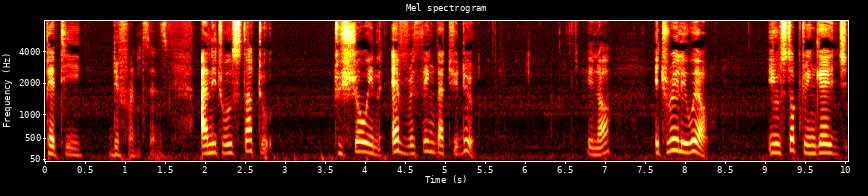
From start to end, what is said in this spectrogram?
petty differences. And it will start to to show in everything that you do. You know, it really will. You'll stop to engage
